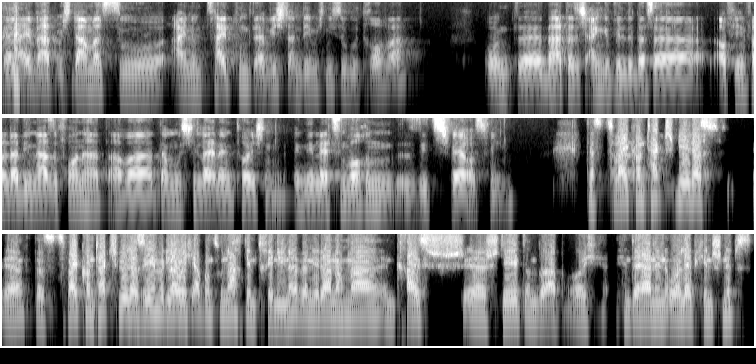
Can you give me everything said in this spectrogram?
Der Leibe hat mich damals zu einem Zeitpunkt erwischt, an dem ich nicht so gut drauf war. Und äh, da hat er sich eingebildet, dass er auf jeden Fall da die Nase vorne hat. Aber da muss ich ihn leider enttäuschen. In den letzten Wochen sieht es schwer aus für ihn. Das Zwei-Kontaktspiel, das, ja, das Zwei-Kontaktspiel, das sehen wir, glaube ich, ab und zu nach dem Training, ne? wenn ihr da nochmal im Kreis äh, steht und ab euch hinterher in den Ohrläppchen schnippst.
